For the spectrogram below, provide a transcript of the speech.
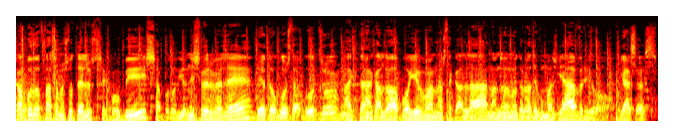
Κάπου εδώ φτάσαμε στο τέλος της εκπομπής από τον Διονύση Βερβελέ. Και τον Κώστα Κότσο. Να έχετε ένα καλό απόγευμα, να είστε καλά. Ανανεώνουμε το ραντεβού μας για αύριο. Γεια σας.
